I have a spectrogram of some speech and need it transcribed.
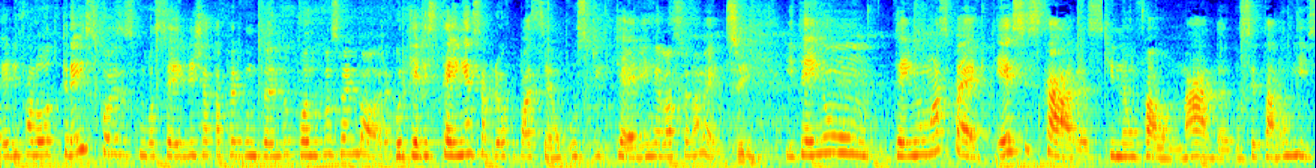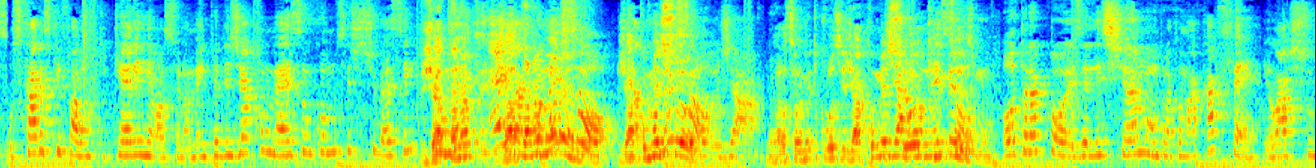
ele falou três coisas com você, ele já tá perguntando quando que você vai embora. Porque eles têm essa preocupação, os que querem relacionamento. Sim. E tem um, tem um aspecto. Esses caras que não falam nada, você tá no risco. Os caras que falam que querem relacionamento, eles já começam como se estivessem. Já tá na- É, já tá começou. namorando. Já começou. começou, já. Meu relacionamento com você já começou, Já aqui começou. mesmo. Outra coisa, eles chamam pra tomar café. Eu acho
